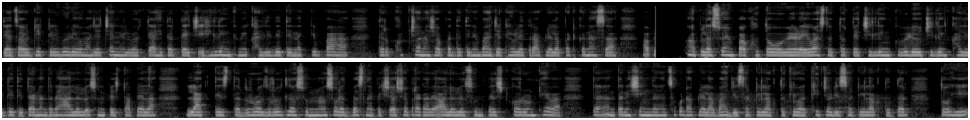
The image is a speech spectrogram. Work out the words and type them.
त्याचा डिटेल व्हिडिओ माझ्या चॅनेलवरती आहे तर त्याचीही लिंक मी खाली देते. नक्की पहा. तर खूप छान अशा पद्धतीने भाज्या ठेवल्या तर आपल्याला पटकन असा आप आपला स्वयंपाक होतो वेळही वाचतो तर त्याची लिंक व्हिडिओची लिंक खाली देते. त्यानंतर आलं लसूण पेस्ट आपल्याला लागतेच तर रोज रोज लसूण न सोलत बसण्यापेक्षा अशा प्रकारे आलं लसूण पेस्ट करून ठेवा. त्यानंतर शेंगदाण्याचं कुठं आपल्याला भाजीसाठी लागतो किंवा खिचडीसाठी लागतो तर तोही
